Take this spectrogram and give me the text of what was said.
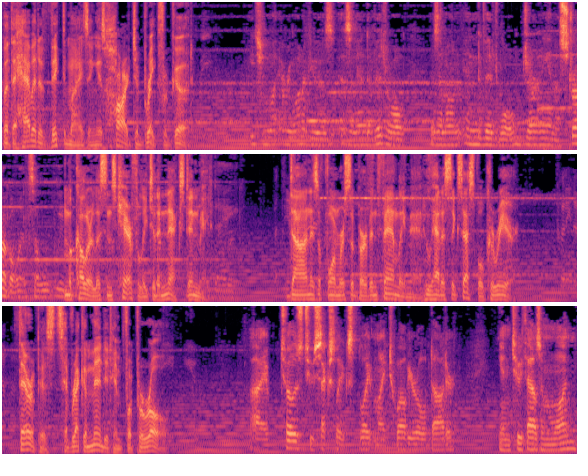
but the habit of victimizing is hard to break for good. Each and every one of you is, is an individual is an individual journey and a struggle, and so we. McCullough listens carefully to the next inmate. Don is a former suburban family man who had a successful career. Therapists have recommended him for parole. I chose to sexually exploit my 12 year old daughter in 2001,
